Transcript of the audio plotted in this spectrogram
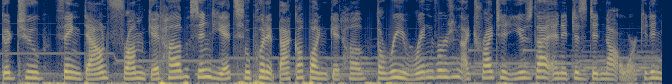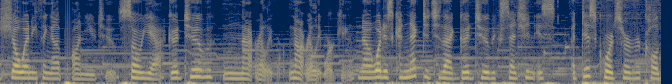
GoodTube thing down from GitHub. Syndiet, who put it back up on GitHub, the rewritten version, I tried to use that and it just did not work. It didn't show anything up on YouTube. So yeah, GoodTube, not really, not really working. Now what is connected to that GoodTube extension is a Discord server called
